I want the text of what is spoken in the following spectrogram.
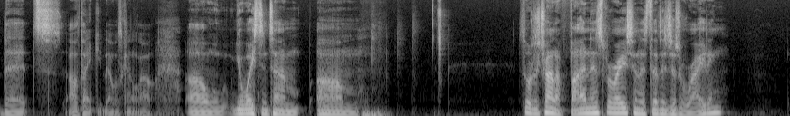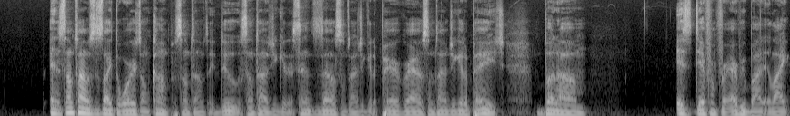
that's. Oh, thank you. That was kind of loud. Um, you're wasting time. Um, sort of trying to find inspiration instead of just writing. And sometimes it's like the words don't come, but sometimes they do. Sometimes you get a sentence out, sometimes you get a paragraph, sometimes you get a page. But um it's different for everybody. Like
